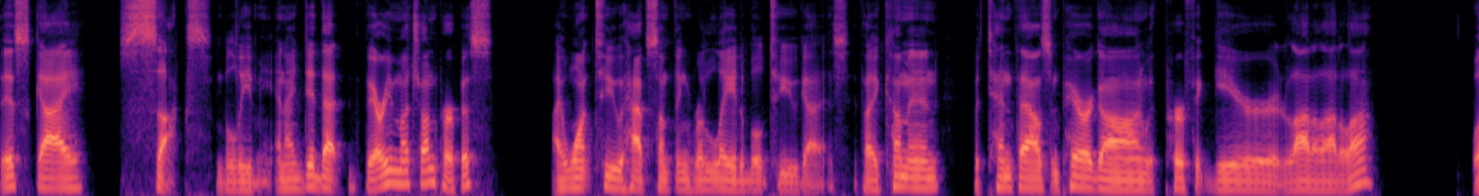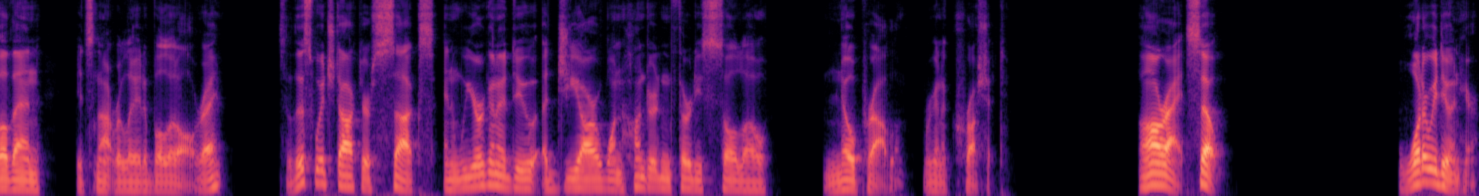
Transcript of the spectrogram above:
This guy sucks, believe me. And I did that very much on purpose I want to have something relatable to you guys. If I come in with 10,000 Paragon, with perfect gear, la la la la la, well then it's not relatable at all, right? So this Witch Doctor sucks, and we are going to do a GR 130 solo, no problem. We're going to crush it. All right, so what are we doing here?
